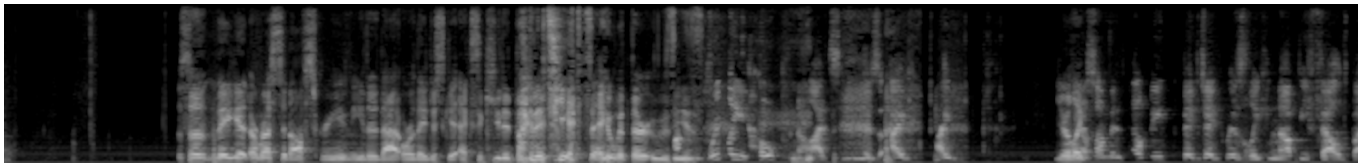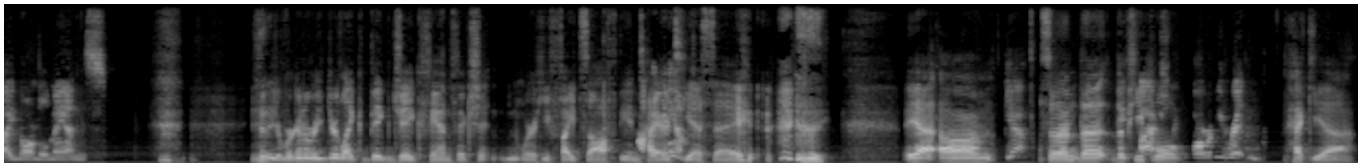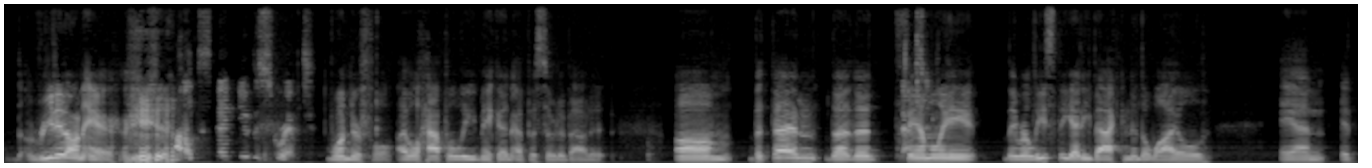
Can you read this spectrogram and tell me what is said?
so they get arrested off screen, either that or they just get executed by the TSA with their Uzis. I really hope not, because I, I, You're you like, know, something tells me Big J Grizzly cannot be felled by normal man's. we're gonna read your like Big Jake fan fiction where he fights off the entire. TSA. yeah. Um. Yeah, So then the the it's people, already written. Heck yeah, read it on air. I'll send you the script. Wonderful. I will happily make an episode about it. Um, but then the the That's family they release the Yeti back into the wild, and it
